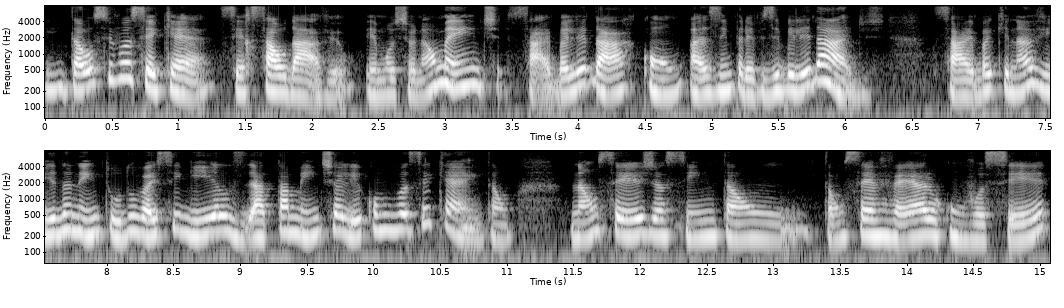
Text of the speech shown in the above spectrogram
Então, se você quer ser saudável emocionalmente, saiba lidar com as imprevisibilidades. Saiba que na vida nem tudo vai seguir exatamente ali como você quer. Então, não seja assim tão, tão severo com você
